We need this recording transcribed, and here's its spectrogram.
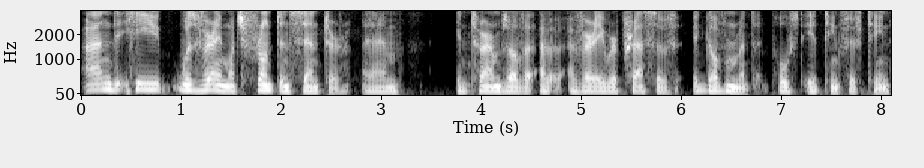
and he was very much front and centre. Um, in terms of a, a very repressive government post 1815.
